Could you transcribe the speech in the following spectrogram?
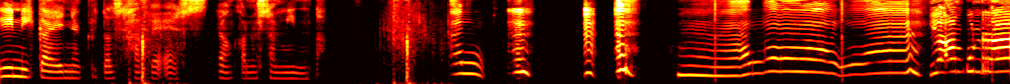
Ini kayaknya kertas HVS yang Kanusa minta. Ya ampun, Ra.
